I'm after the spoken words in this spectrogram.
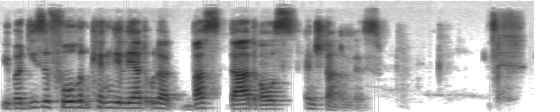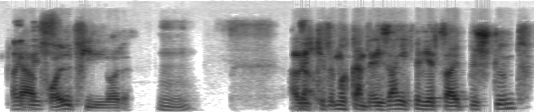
über diese Foren kennengelernt oder was daraus entstanden ist. Eigentlich, ja, voll viele Leute. Mhm. Also ja. ich muss ganz ehrlich sagen, ich bin jetzt seit bestimmt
